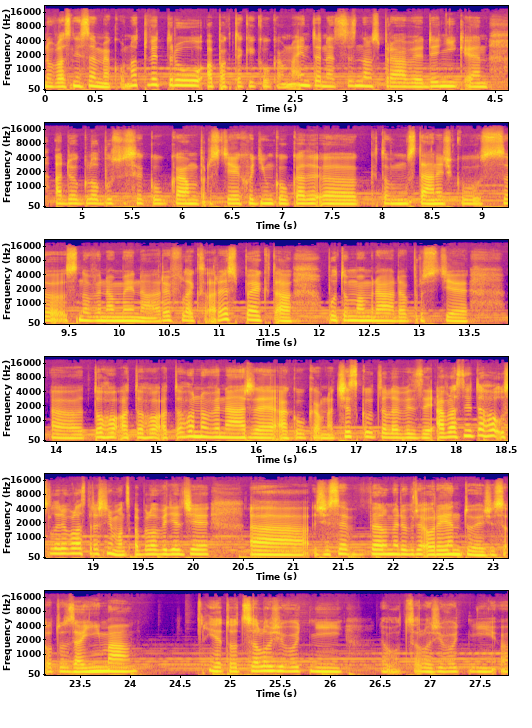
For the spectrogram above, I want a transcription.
no vlastně jsem jako na Twitteru a pak taky koukám na internet, seznam zprávy, deník N a do Globusu se koukám, prostě chodím koukat uh, k tomu stánečku s, s novinami na Reflex a Respekt a potom mám ráda prostě uh, toho a toho a toho novináře a koukám na českou televizi a vlastně toho usledovala strašně moc a bylo vidět, že, uh, že se velmi dobře orientuje, že se o to zajímá. Je to celoživotní nebo celoživotní, uh,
